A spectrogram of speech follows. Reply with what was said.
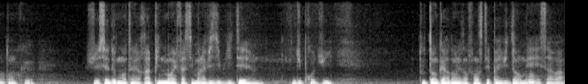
Donc, j'essaie d'augmenter rapidement et facilement la visibilité hein, du produit tout en gardant les enfants. C'était pas évident, mais ça va.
